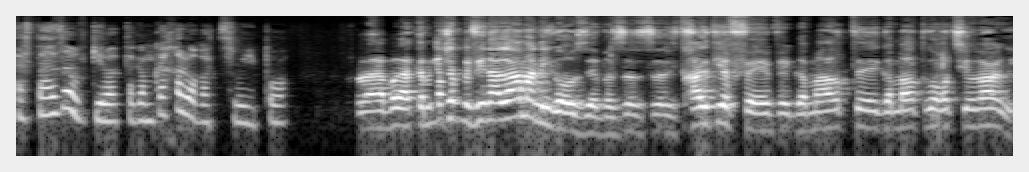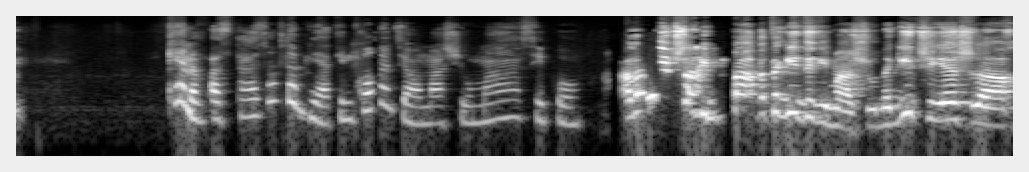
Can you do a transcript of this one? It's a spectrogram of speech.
אז תעזוב, כאילו, אתה גם ככה לא רצוי פה. אבל את עכשיו מבינה למה אני לא עוזב, אז, התחלת יפה וגמרת לא רציונלי. כן, אז תעזוב את הבנייה, תמכור את זה או משהו, מה הסיפור? אבל אי אפשר, תגידי לי משהו, נגיד שיש לך,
